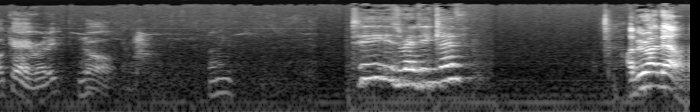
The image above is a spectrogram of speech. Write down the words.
Okay, ready? Go. Tea is ready, Cliff. I'll be right down.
